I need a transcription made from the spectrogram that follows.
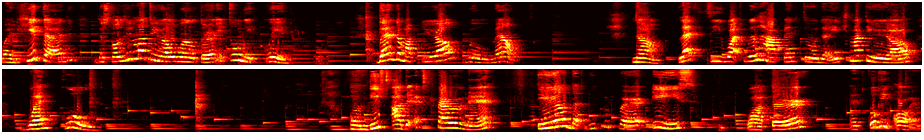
When heated, the solid material will turn into liquid. Then the material will melt. Now, let's see what will happen to the each material when cooled. On this other experiment, material that we prepare is water and cooking oil.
